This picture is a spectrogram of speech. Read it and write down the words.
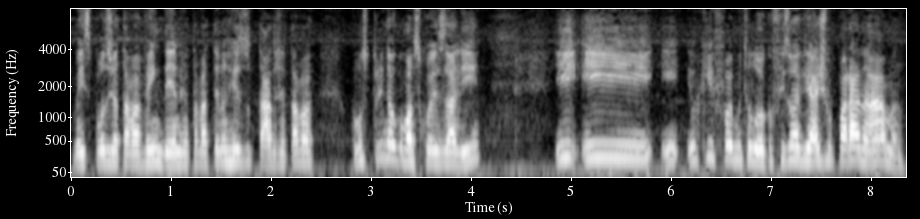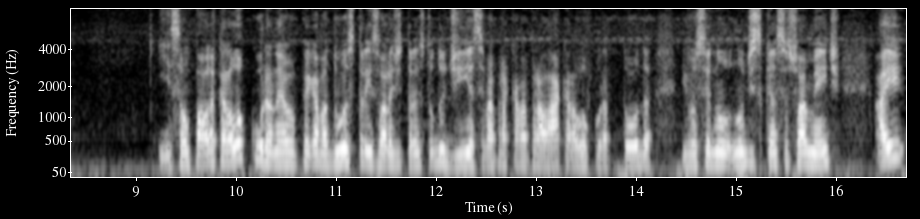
minha esposa já tava vendendo, já tava tendo resultado, já tava construindo algumas coisas ali. E, e, e, o que foi muito louco, eu fiz uma viagem pro Paraná, mano. E São Paulo é aquela loucura, né? Eu pegava duas, três horas de trânsito todo dia, você vai para cá, vai para lá, aquela loucura toda, e você não, não descansa sua mente. Aí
